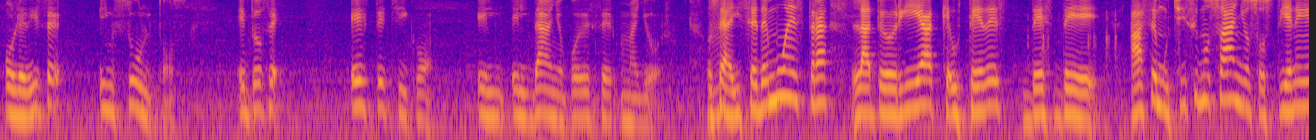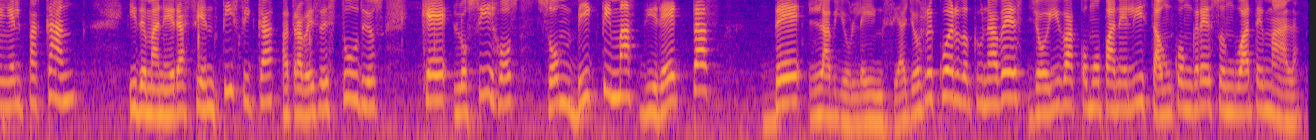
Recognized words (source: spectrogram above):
o le dice insultos. Entonces, este chico, el, el daño puede ser mayor. O sea, ahí se demuestra la teoría que ustedes desde hace muchísimos años sostienen en el PACAN y de manera científica, a través de estudios, que los hijos son víctimas directas de la violencia. Yo recuerdo que una vez yo iba como panelista a un congreso en Guatemala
